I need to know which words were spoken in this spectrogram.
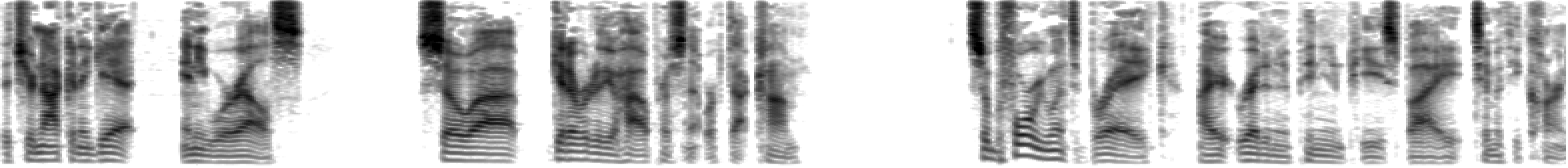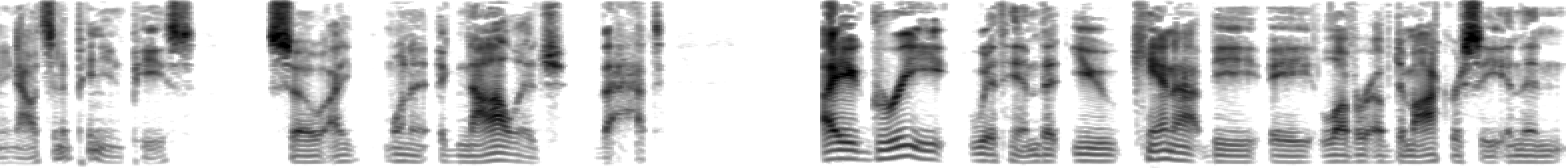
that you're not going to get anywhere else. So uh, get over to the ohiopressnetwork.com. So before we went to break, I read an opinion piece by Timothy Carney. Now, it's an opinion piece, so I want to acknowledge that. I agree with him that you cannot be a lover of democracy and then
